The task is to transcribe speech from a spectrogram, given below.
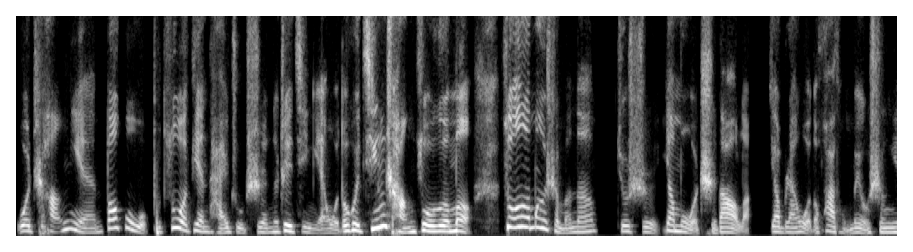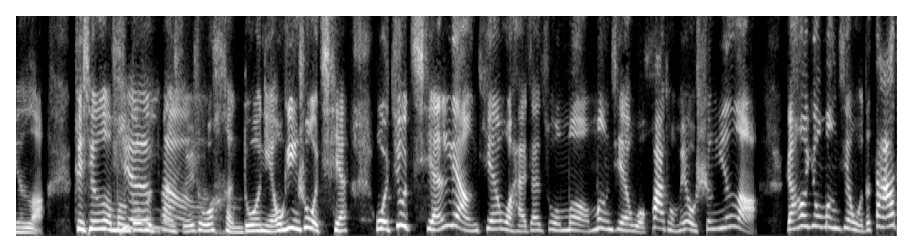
我！常年包括我不做电台主持人的这几年，我都会经常做噩梦。做噩梦什么呢？就是要么我迟到了，要不然我的话筒没有声音了。这些噩梦都会伴随着我很多年。我跟你说，我前我就前两天我还在做梦，梦见我话筒没有声音了，然后又梦见我的搭档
